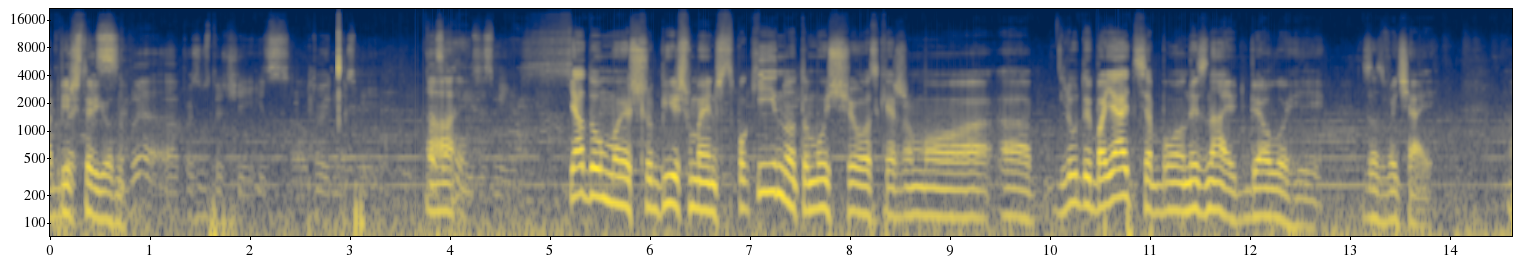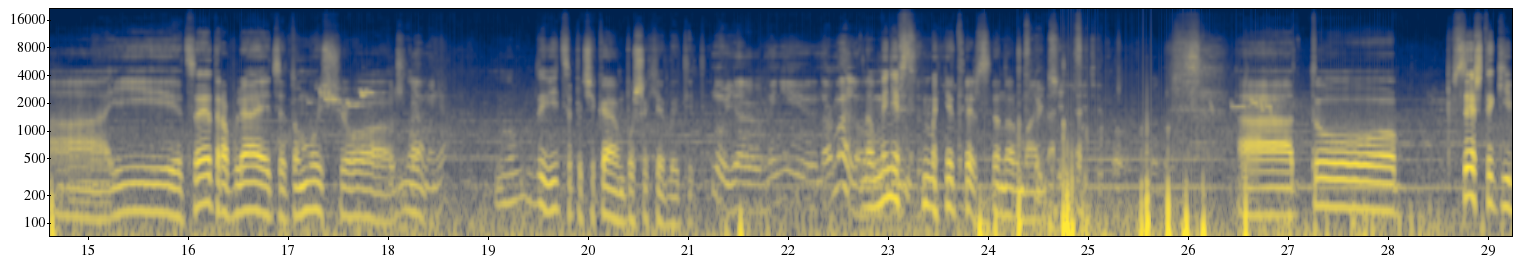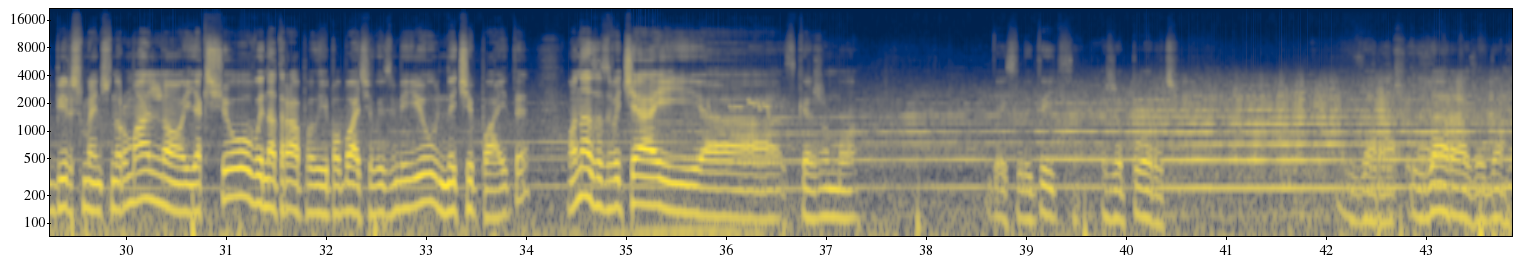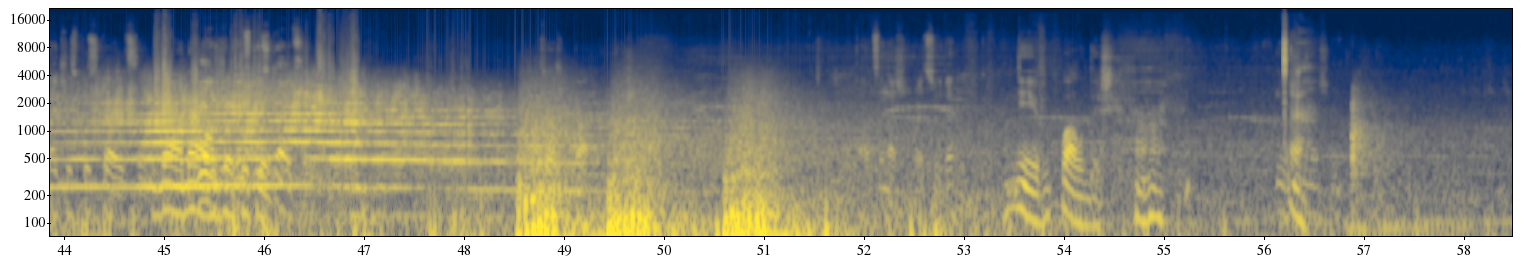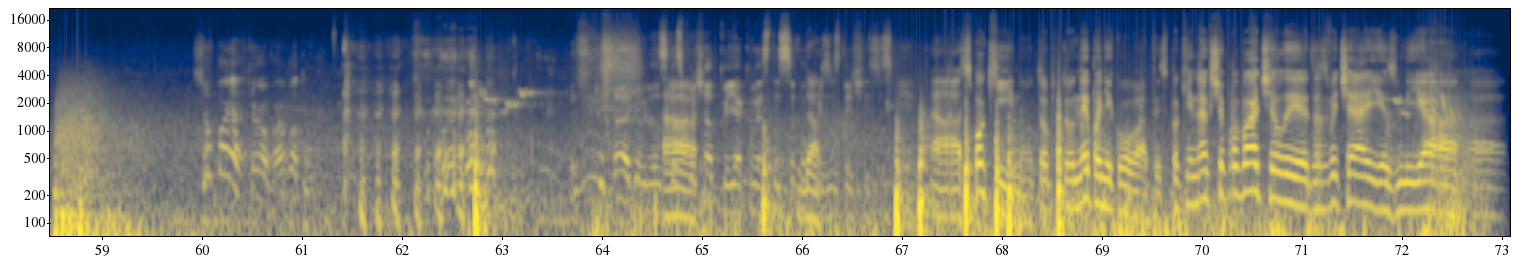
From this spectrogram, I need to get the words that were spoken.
а, більш серйозно. себе е, при зустрічі із е, отруєною змією? Та загалом зі змією. Я думаю, що більш-менш спокійно, тому що, скажімо, е, люди бояться, бо не знають біології зазвичай. А, І це трапляється, тому що Почекаємо, ну, ні? ну, дивіться, почекаємо, бо шахет летить. Ну, я, мені нормально. Ну, мені, мені теж все нормально. А, то все ж таки більш-менш нормально. Якщо ви натрапили і побачили змію, не чіпайте. Вона зазвичай, скажімо, десь летить вже поруч. Зараз, зараз, да. Наче спускається. Да, да, вже спускається. Це наші так? Ні, впав десь. Ага. Ні, це наші. Все в порядку, Роб, работаем. Давайте, будь ласка, А, спочатку, як вести себе да. при зустрічі зі змією. А, спокійно, тобто не панікувати. Спокійно. Якщо побачили, зазвичай змія. а,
